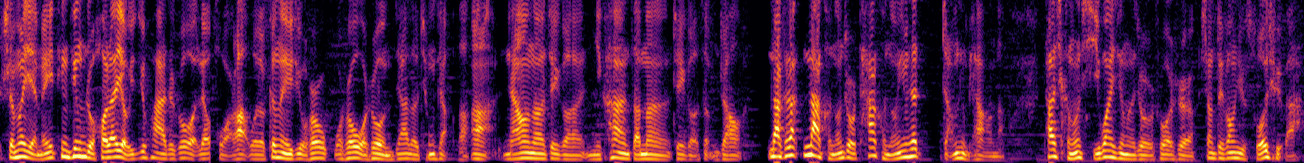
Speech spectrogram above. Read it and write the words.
什么也没听清楚。后来有一句话就给我聊火了，我就跟了一句，我说我说我是我们家的穷小子啊。然后呢，这个你看咱们这个怎么着？那他那可能就是他可能因为他长得挺漂亮的。他可能习惯性的就是说是向对方去索取吧，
